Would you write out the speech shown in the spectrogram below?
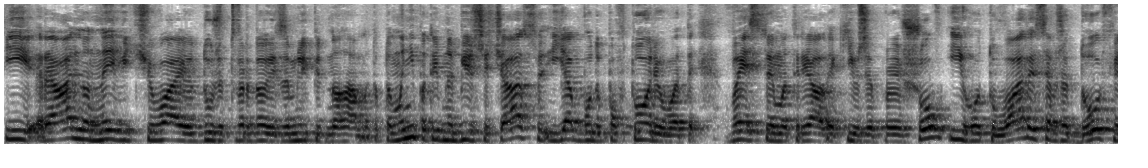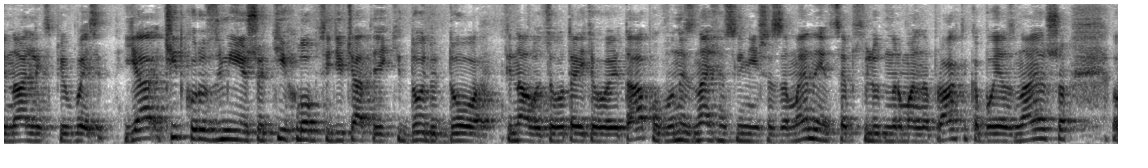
і реально не відчуваю дуже твердої землі під ногами. Тобто мені потрібно більше часу, і я буду повторювати весь той матеріал, який вже пройшов, і готуватися вже до фінальних співбесід. Я чітко розумію, що ті хлопці, дівчата, які дойдуть до фіналу цього третього етапу, вони значно сильніші за мене, і це абсолютно нормальна практика, бо я знаю, що е,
